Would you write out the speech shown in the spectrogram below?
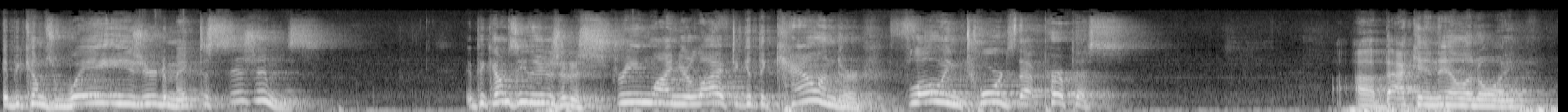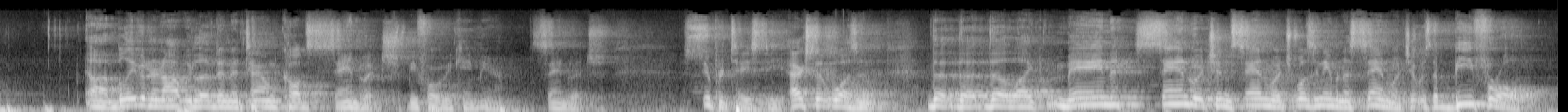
it becomes way easier to make decisions. It becomes easier to streamline your life, to get the calendar flowing towards that purpose. Uh, back in Illinois, uh, believe it or not, we lived in a town called Sandwich before we came here. Sandwich. Super tasty. Actually, it wasn't. The, the, the like main sandwich in Sandwich wasn't even a sandwich, it was a beef roll.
